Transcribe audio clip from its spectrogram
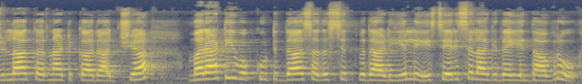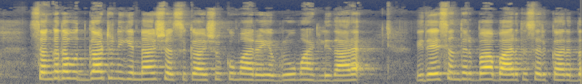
ಜಿಲ್ಲಾ ಕರ್ನಾಟಕ ರಾಜ್ಯ ಮರಾಠಿ ಒಕ್ಕೂಟದ ಸದಸ್ಯತ್ವದ ಅಡಿಯಲ್ಲಿ ಸೇರಿಸಲಾಗಿದೆ ಎಂದ ಅವರು, ಸಂಘದ ಉದ್ಘಾಟನೆಯನ್ನ ಶಾಸಕ ಶಿವಕುಮಾರ್ ರೈ ಅವರು ಮಾಡಲಿದ್ದಾರೆ. ಇದೇ ಸಂದರ್ಭ ಭಾರತ ಸರ್ಕಾರದ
